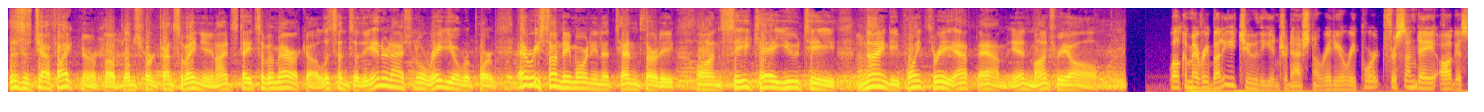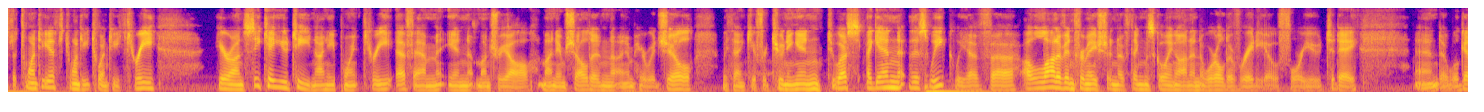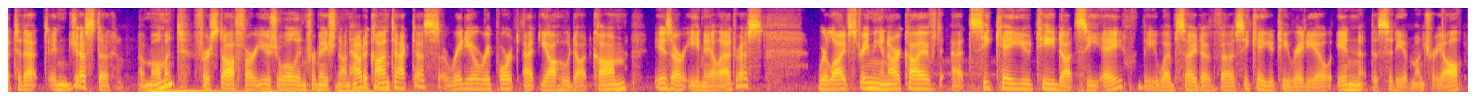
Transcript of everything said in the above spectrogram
This is Jeff Eichner of Bloomsburg, Pennsylvania, United States of America. Listen to the International Radio Report every Sunday morning at 10:30 on CKUT 90.3 FM in Montreal. Welcome everybody to the International Radio Report for Sunday, August the 20th, 2023 here on CKUT 90.3 FM in Montreal. My name's Sheldon. I am here with Jill. We thank you for tuning in to us again this week. We have uh, a lot of information of things going on in the world of radio for you today. And uh, we'll get to that in just a, a, moment. First off, our usual information on how to contact us. Radio report at yahoo.com is our email address. We're live streaming and archived at ckut.ca, the website of uh, CKUT Radio in the city of Montreal.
